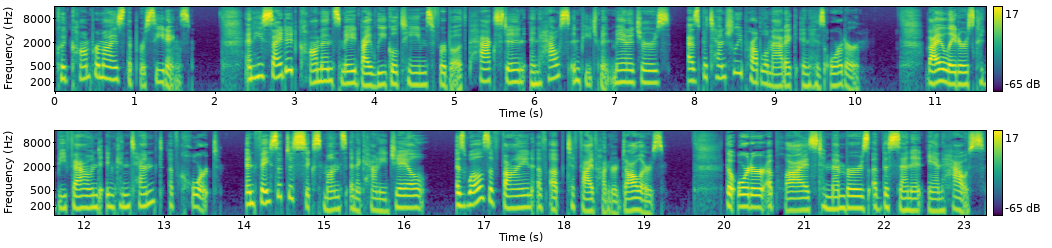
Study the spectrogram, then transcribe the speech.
could compromise the proceedings. And he cited comments made by legal teams for both Paxton and House impeachment managers as potentially problematic in his order. Violators could be found in contempt of court and face up to six months in a county jail, as well as a fine of up to $500. The order applies to members of the Senate and House.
